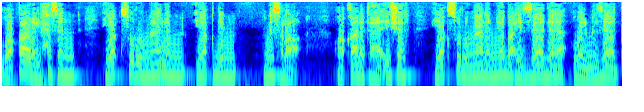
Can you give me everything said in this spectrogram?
وقال الحسن يقصر ما لم يقدم مصر. وقالت عائشة يقصر ما لم يضع الزاد والمزاد.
